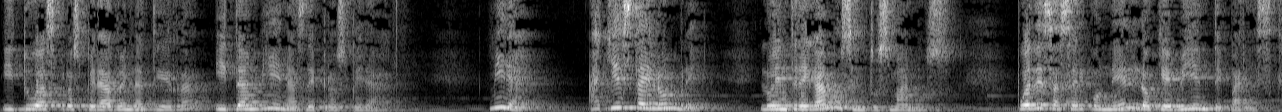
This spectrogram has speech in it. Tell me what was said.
y tú has prosperado en la tierra y también has de prosperar. Mira, aquí está el hombre lo entregamos en tus manos. Puedes hacer con él lo que bien te parezca.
